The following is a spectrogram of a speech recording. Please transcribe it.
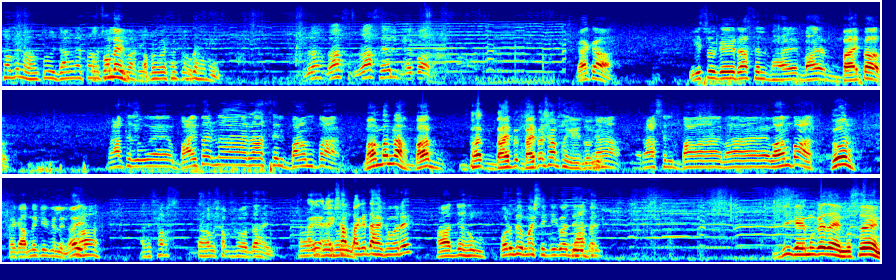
সবে না হয়তো জাঙ্গা চালা পারে। আপনার কাছে দেখাবো। Russell viper. কাকা রাসেল ভাই ভাইপার? রাসেল না রাসেল বাম্পার? বাম্বার না ভাইপার সাপ থাকে না রাসেল বাম্পার। ধর কাকা আপনি কি বললেন ওই হ্যাঁ। আচ্ছা সাপ তাহলে সাপ সব দেখাই। হ্যাঁ, আগে- দেখুন। দেখাই সময় রে। হ্যাঁ দেখুন। পরে তো মাসে কি করে দিই দিঘাই মুখে যায় বুঝছেন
